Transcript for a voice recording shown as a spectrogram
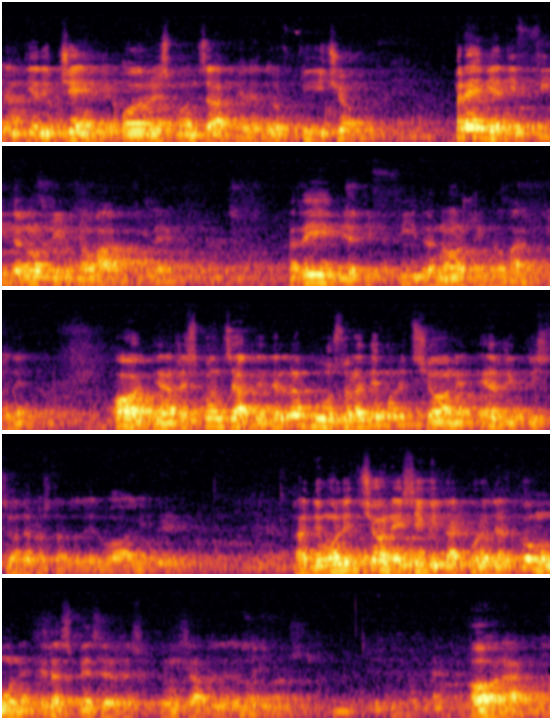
il dirigente o il responsabile dell'ufficio, previa diffida non rinnovabile, previa diffida non rinnovabile, ordina al responsabile dell'abuso la demolizione e il ripristino dello stato dei luoghi. La demolizione è eseguita a cura del comune e la spesa del responsabile dell'abuso. Ora,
